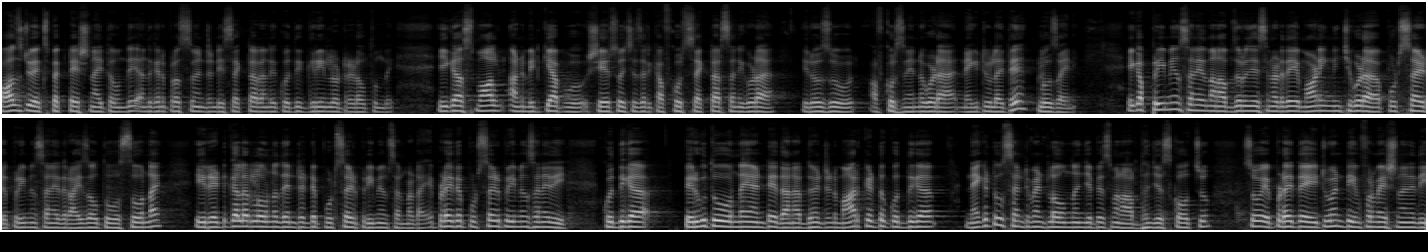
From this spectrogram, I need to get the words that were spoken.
పాజిటివ్ ఎక్స్పెక్టేషన్ అయితే ఉంది. అందుకని ప్రస్తుతం ఏంటంటే ఈ సెక్టర్ అనేది కొద్దిగా గ్రీన్లో ట్రేడ్ అవుతుంది. ఇక small and mid cap shares వచ్చేసరికి అఫ్కోర్స్ సెక్టర్స్ సెక్టార్స్ అని కూడా ఈరోజు అఫ్కోర్స్ నిన్న కూడా నెగిటివ్లు అయితే క్లోజ్ అయినాయి. ఇక ప్రీమియమ్స్ అనేది మనం అబ్జర్వ్ చేసినట్టయితే మార్నింగ్ నుంచి కూడా పుట్ సైడ్ ప్రీమియమ్స్ అనేది రైజ్ అవుతూ వస్తూ ఉన్నాయి. ఈ రెడ్ కలర్లో ఉన్నది ఏంటంటే పుట్ సైడ్ ప్రీమియమ్స్ అనమాట ఎప్పుడైతే పుట్ సైడ్ ప్రీమియమ్స్ అనేది కొద్దిగా పెరుగుతూ ఉన్నాయంటే దాని అర్థం ఏంటంటే మార్కెట్ కొద్దిగా నెగటివ్ సెంటిమెంట్లో ఉందని చెప్పేసి మనం అర్థం చేసుకోవచ్చు. సో ఎప్పుడైతే ఎటువంటి ఇన్ఫర్మేషన్ అనేది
